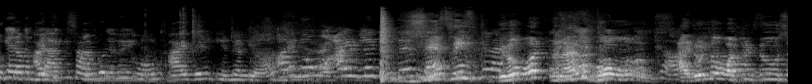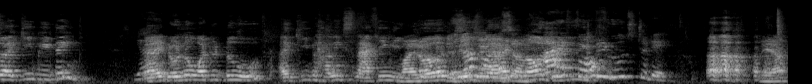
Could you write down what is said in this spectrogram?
scoops get of. the I think if I'm going to be very home, different. I will eat a lot. I know. I like. There's Same less thing. You know what? When I'm home, I don't know what to do, so I keep eating. Yeah. When I don't know what to do, I keep having snacking Why here, not this, just You know relax that, how and yourself? all. I had this four eating. fruits today. Yeah.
